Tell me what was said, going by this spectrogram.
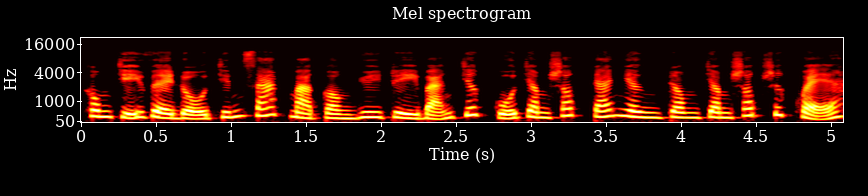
không chỉ về độ chính xác mà còn duy trì bản chất của chăm sóc cá nhân trong chăm sóc sức khỏe.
